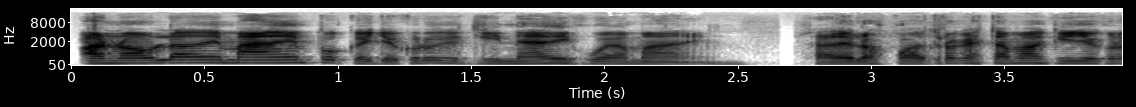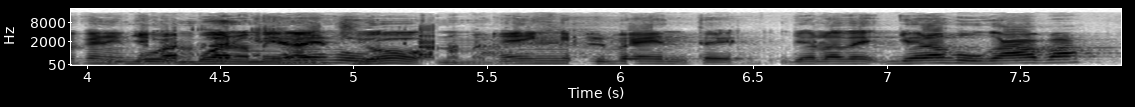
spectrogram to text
para no hablar de Madden, porque yo creo que aquí nadie juega Madden. O sea, de los cuatro que estamos aquí, yo creo que Yo ninguno. Bueno, dejé mira, yo- jugar no me- en el 20. Yo la, de- yo la jugaba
